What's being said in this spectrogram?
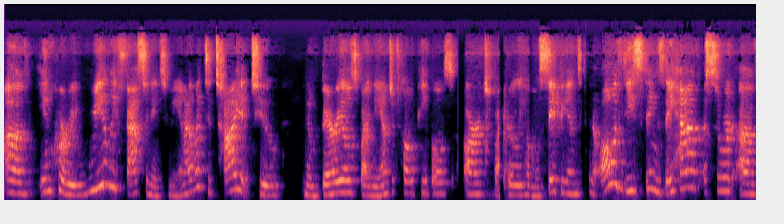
of inquiry really fascinates me. And I like to tie it to you know, burials by Neanderthal peoples, art by early Homo sapiens, know, all of these things, they have a sort of,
